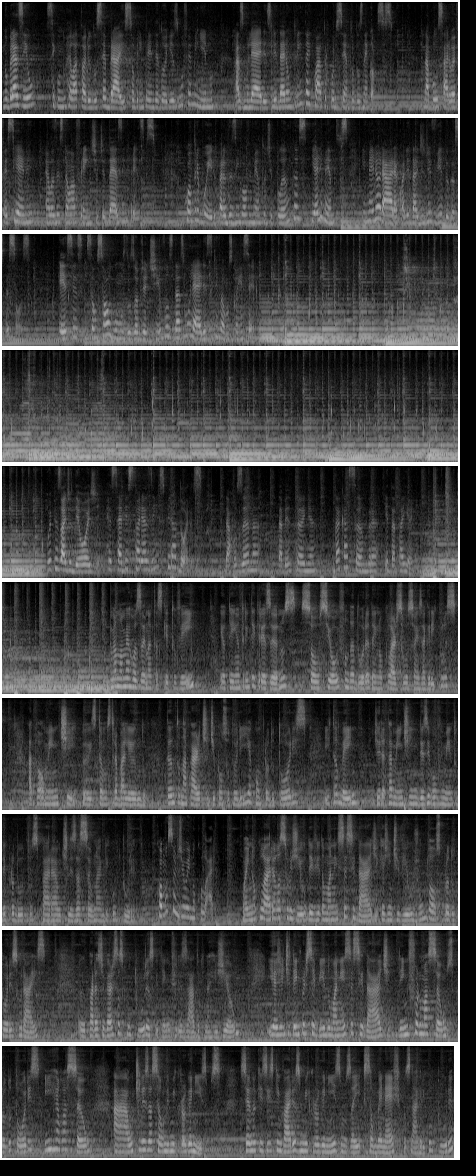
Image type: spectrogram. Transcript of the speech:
No Brasil, segundo o relatório do SEBRAE sobre empreendedorismo feminino, as mulheres lideram 34% dos negócios. Na Pulsar UFSM, elas estão à frente de 10 empresas. Contribuir para o desenvolvimento de plantas e alimentos e melhorar a qualidade de vida das pessoas. Esses são só alguns dos objetivos das mulheres que vamos conhecer. Episódio de hoje recebe histórias inspiradoras da Rosana, da Betânia, da Cassandra e da Tayane. Meu nome é Rosana Tasqueto Vei, eu tenho 33 anos, sou CEO e fundadora da Inocular Soluções Agrícolas. Atualmente eh, estamos trabalhando tanto na parte de consultoria com produtores e também diretamente em desenvolvimento de produtos para utilização na agricultura. Como surgiu a Inocular? A Inocular ela surgiu devido a uma necessidade que a gente viu junto aos produtores rurais eh, para as diversas culturas que tem utilizado aqui na região e a gente tem percebido uma necessidade de informação dos produtores em relação à utilização de micro-organismos, sendo que existem vários micro-organismos aí que são benéficos na agricultura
